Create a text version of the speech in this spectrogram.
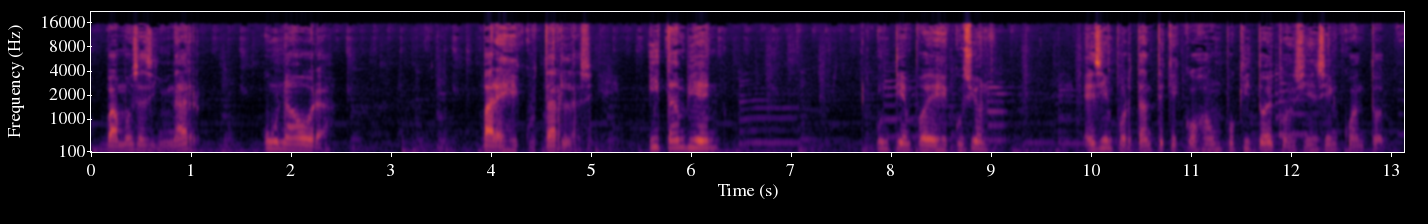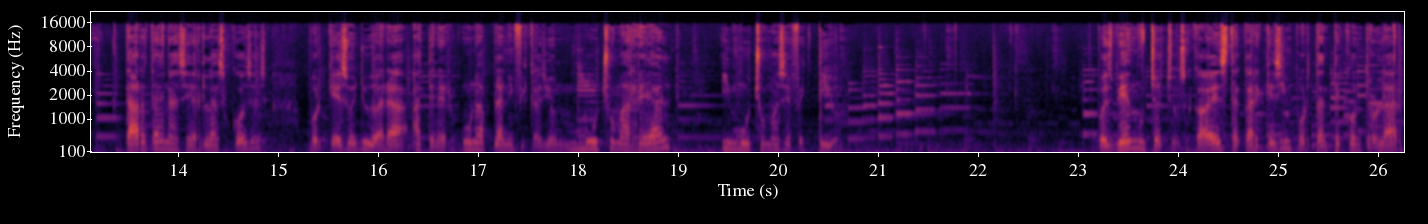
vamos a asignar una hora para ejecutarlas y también un tiempo de ejecución. Es importante que coja un poquito de conciencia en cuanto tarda en hacer las cosas porque eso ayudará a tener una planificación mucho más real y mucho más efectiva. Pues bien muchachos, cabe destacar que es importante controlar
